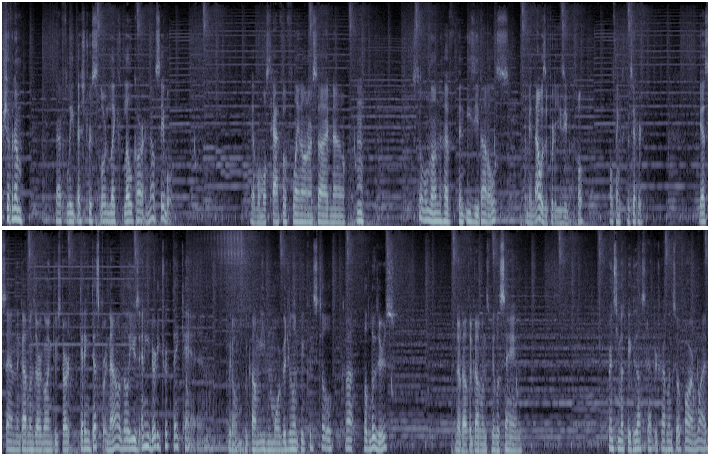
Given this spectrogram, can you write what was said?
Shipping them. Rafleet, Estrus, Lord Lake, Lelcar, and now Sable. We have almost half of Flame on our side now. Hmm. Still none have been easy battles. I mean, that was a pretty easy battle, all things considered. Yes, and the Godwins are going to start getting desperate now. They'll use any dirty trick they can. If we don't become even more vigilant, we could still come out the losers. No doubt the Godwins feel the same. Prince, you must be exhausted after traveling so far and wide.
